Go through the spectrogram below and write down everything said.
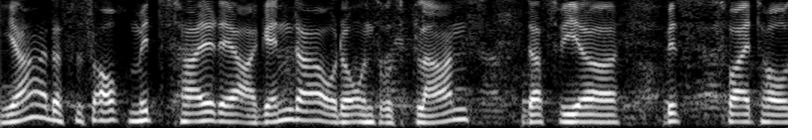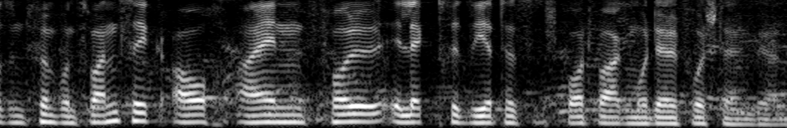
Ja, das ist auch mit Teil der Agenda oder unseres Plans, dass wir bis 2025 auch ein voll elektrisiertes Sportwagenmodell vorstellen werden.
